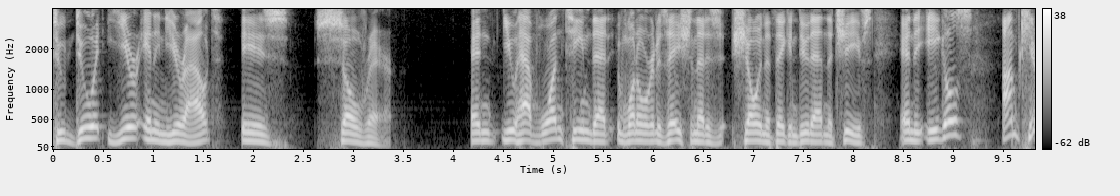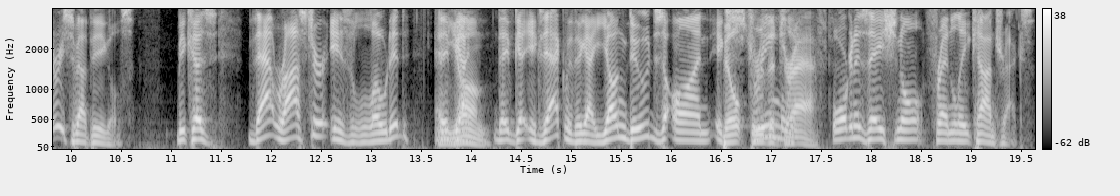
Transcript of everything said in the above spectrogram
To do it year in and year out is so rare and you have one team that one organization that is showing that they can do that in the Chiefs and the Eagles. I'm curious about the Eagles because that roster is loaded. And they've young. Got, they've got exactly. They got young dudes on Built through the draft. organizational friendly contracts.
